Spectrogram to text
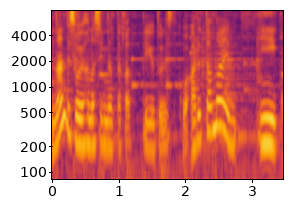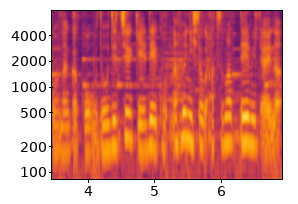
う。なんでそういう話になったかっていうとです。ねこうアルタ前にこうなんかこう同時中継でこんな風に人が集まってみたいな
